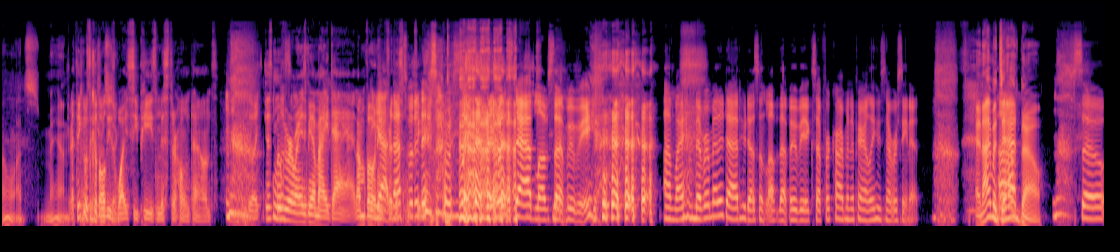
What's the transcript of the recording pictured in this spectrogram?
Oh, that's man. I think it was because all these interesting. white CPs missed their hometowns. They're like, this movie reminds me of my dad. I'm voting yeah, for that's this what it movie. is. I was like, everyone's dad loves that movie. Um, I have never met a dad who doesn't love that movie, except for Carmen, apparently, who's never seen it. And I'm a dad Um, now. so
